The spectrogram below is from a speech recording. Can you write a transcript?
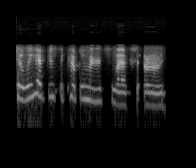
So we have just a couple minutes left. Um,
